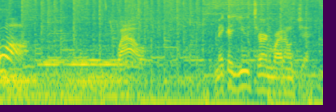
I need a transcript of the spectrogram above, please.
Whoa. Wow. Make a U-turn, why don't you?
